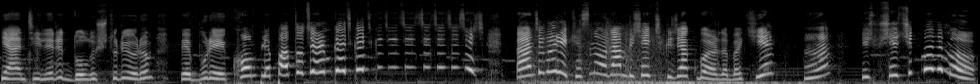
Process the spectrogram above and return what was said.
TNT'leri doluşturuyorum ve burayı komple patlatıyorum. Kaç kaç kaç. Bence var ya kesin oradan bir şey çıkacak bu arada bakayım. Ha? Hiçbir şey çıkmadı mı?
